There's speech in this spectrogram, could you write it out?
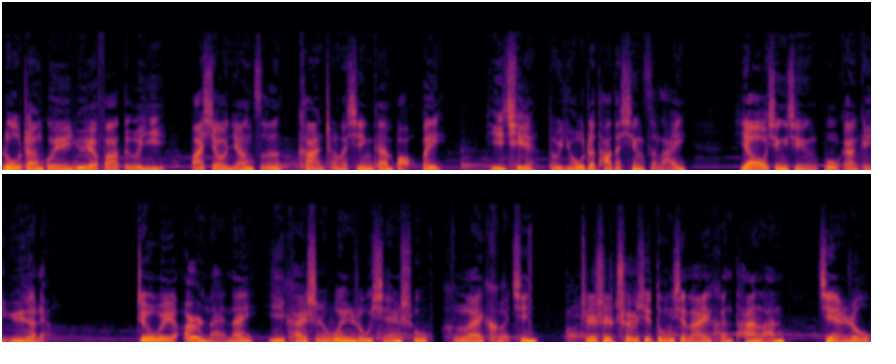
卢掌柜越发得意，把小娘子看成了心肝宝贝，一切都由着他的性子来，要星星不敢给月亮。这位二奶奶一开始温柔贤淑，和蔼可亲，只是吃起东西来很贪婪。见肉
